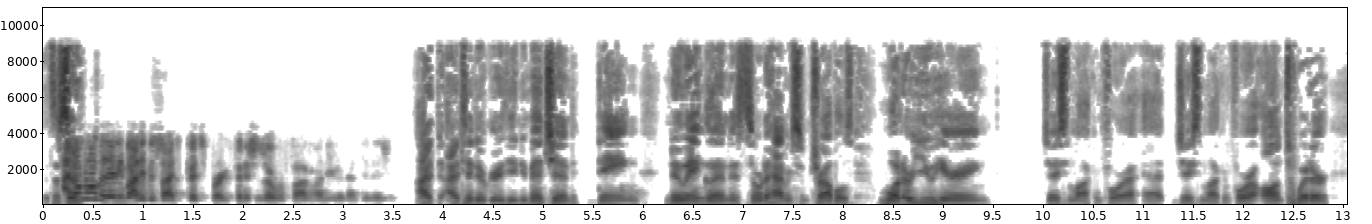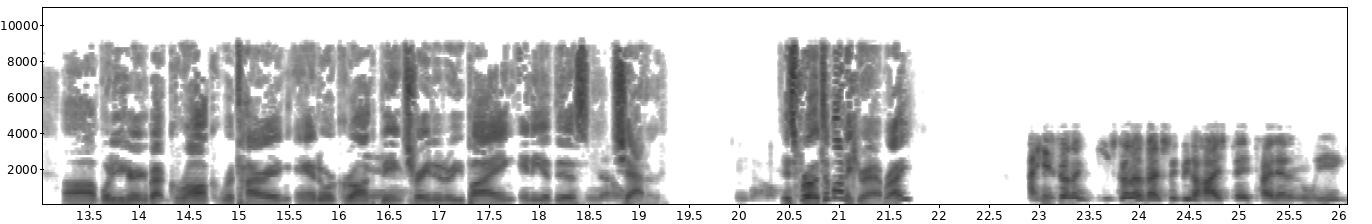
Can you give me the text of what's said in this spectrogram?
that's a I don't know that anybody besides Pittsburgh finishes over 500 in that division. I, I tend to agree with you. And you mentioned Ding, New England is sort of having some troubles. What are you hearing, Jason La Canfora at Jason La Canfora on Twitter? Um, what are you hearing about Gronk retiring and or Gronk Yeah. being traded? Are you buying any of this No. chatter? No. It's for, it's a money grab, right? He's gonna, he's gonna eventually be the highest paid tight end in the league,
